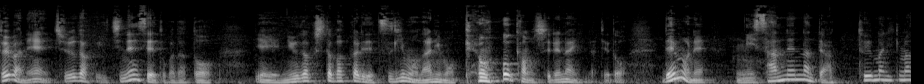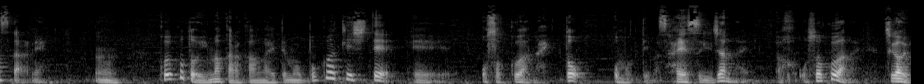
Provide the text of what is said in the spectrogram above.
例えばね中学1年生とかだといやいや入学したばっかりで次も何もって思うかもしれないんだけどでもね23年なんてあっという間に来ますからね、うん、こういうことを今から考えても僕は決して、えー、遅くはないと思っています。早すぎじゃない。遅くはない。違うよ。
